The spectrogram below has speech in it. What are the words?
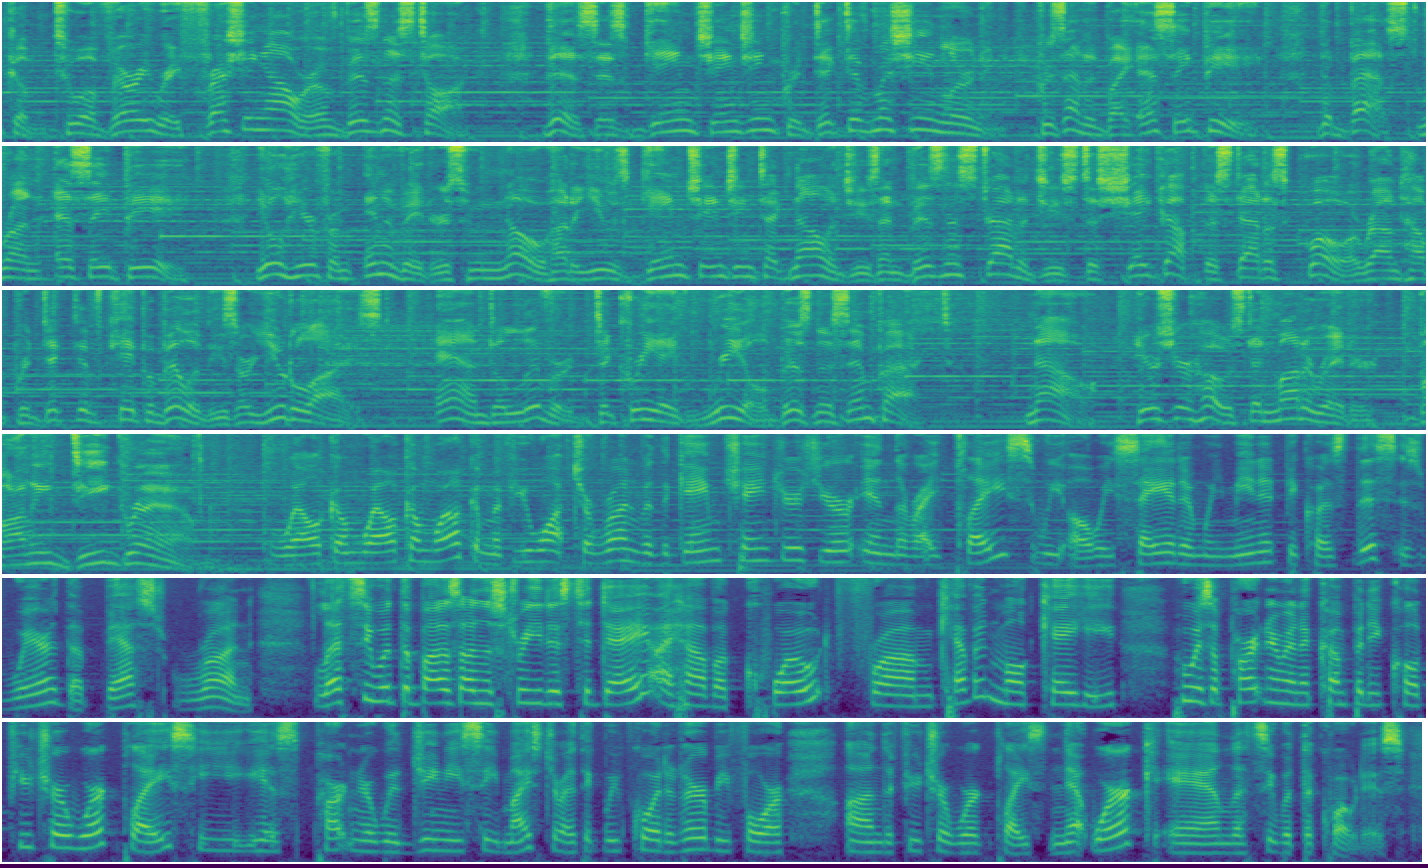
Welcome to a very refreshing hour of business talk. This is Game Changing Predictive Machine Learning, presented by SAP, the best run SAP. You'll hear from innovators who know how to use game changing technologies and business strategies to shake up the status quo around how predictive capabilities are utilized and delivered to create real business impact. Now, here's your host and moderator, Bonnie D. Graham. Welcome, welcome, welcome. If you want to run with the game changers, you're in the right place. We always say it and we mean it because this is where the best run. Let's see what the buzz on the street is today. I have a quote from Kevin Mulcahy, who is a partner in a company called Future Workplace. He is partner with Jeannie C. Meister. I think we've quoted her before on the Future Workplace Network. And let's see what the quote is.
